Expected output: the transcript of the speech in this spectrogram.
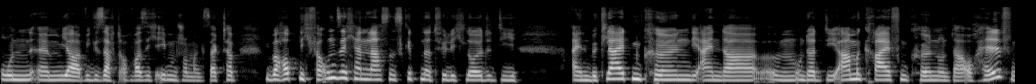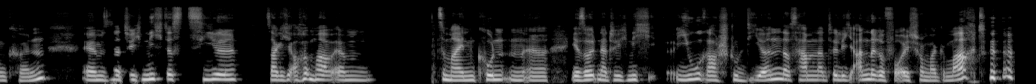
Und ähm, ja, wie gesagt, auch was ich eben schon mal gesagt habe, überhaupt nicht verunsichern lassen. Es gibt natürlich Leute, die einen begleiten können, die einen da ähm, unter die Arme greifen können und da auch helfen können. Ähm, ist natürlich nicht das Ziel, sage ich auch immer, ähm, zu meinen Kunden, äh, ihr sollt natürlich nicht Jura studieren, das haben natürlich andere für euch schon mal gemacht.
